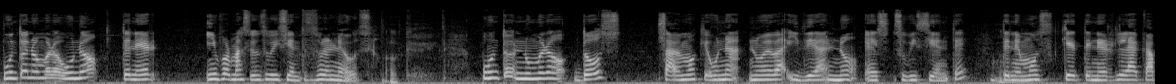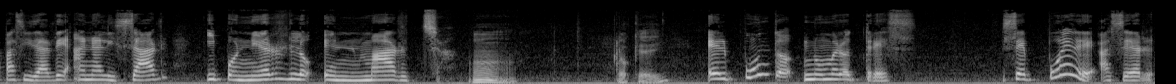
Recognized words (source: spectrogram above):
punto número uno, tener información suficiente sobre el negocio. Punto número dos, sabemos que una nueva idea no es suficiente. Tenemos que tener la capacidad de analizar y ponerlo en marcha. Mm. Ok. El punto número tres, se puede hacer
